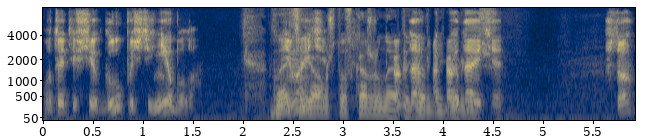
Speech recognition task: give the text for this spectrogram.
Вот этих всех глупостей не было. Знаете, Понимаете? я вам что скажу на когда, это, Георгий а когда Георгиевич? Эти что?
